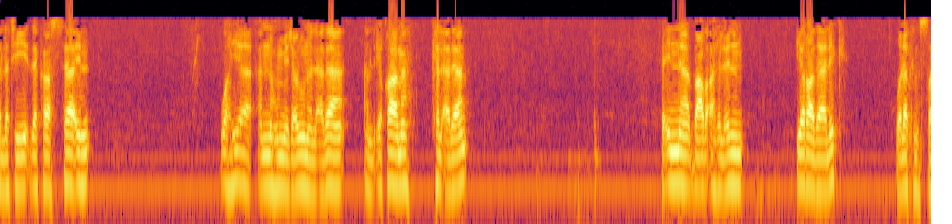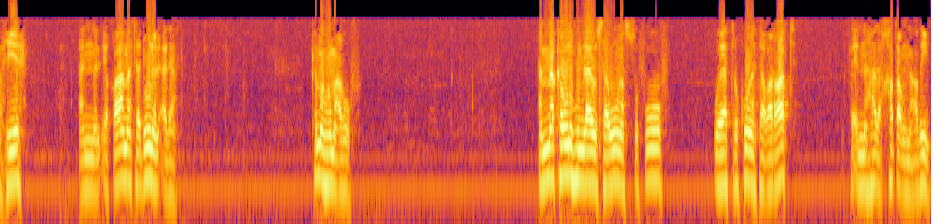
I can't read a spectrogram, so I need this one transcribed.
التي ذكر السائل وهي أنهم يجعلون الأذان الإقامة كالأذان. فإن بعض أهل العلم يرى ذلك ولكن الصحيح أن الإقامة دون الأذان كما هو معروف. أما كونهم لا يساوون الصفوف ويتركون ثغرات فإن هذا خطأ عظيم.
